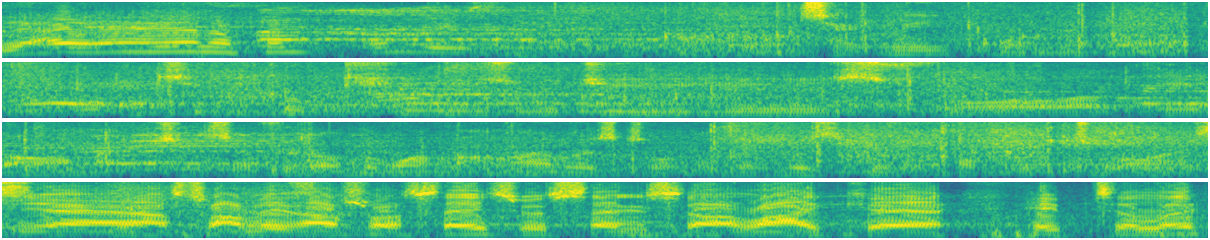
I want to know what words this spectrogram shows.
Yeah, yeah, yeah, no problem. On the technique one, what typical cues would you use for the arm action? So, for example, the one that I was taught, there was hip pocket to ice. Yeah, that's what I think. That's what Stacey was saying. Sort of like uh, hip to lip.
